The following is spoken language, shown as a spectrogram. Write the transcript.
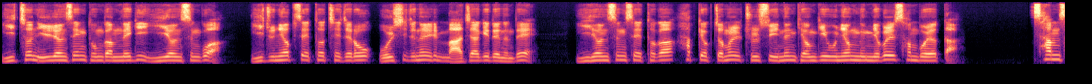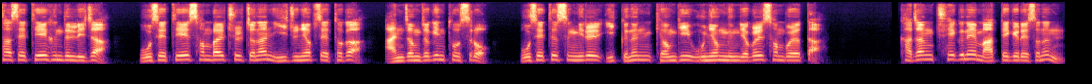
2001년생 동갑내기 이현승과 이준엽 세터 체제로 올 시즌을 맞이하게 되는데 이현승 세터가 합격점을 줄 수 있는 경기 운영 능력을 선보였다. 3, 4세트에 흔들리자 5세트에 선발 출전한 이준엽 세터가 안정적인 토스로 5세트 승리를 이끄는 경기 운영 능력을 선보였다. 가장 최근의 맞대결에서는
